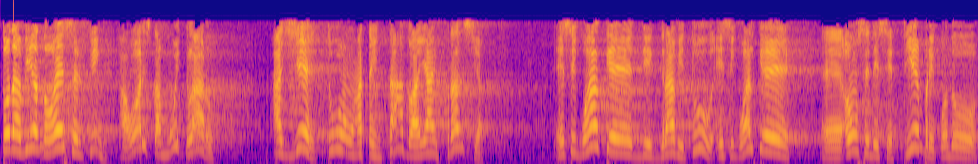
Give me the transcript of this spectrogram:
todavía no es el fin. Ahora está muy claro Ayer tuvo un atentado allá en Francia. Es igual que de gravitud, es igual que 11 eh, de septiembre, cuando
